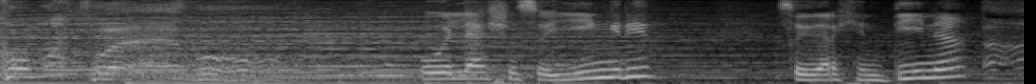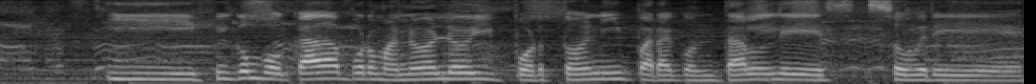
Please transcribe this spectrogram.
como a fuego. Hola, yo soy Ingrid, soy de Argentina y fui convocada por Manolo y por Tony para contarles sobre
